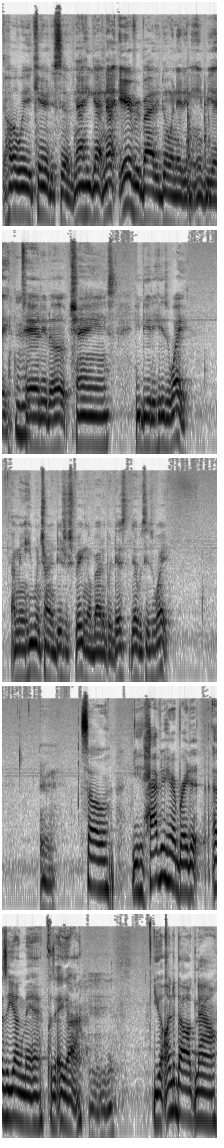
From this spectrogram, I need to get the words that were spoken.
The whole way he carried himself. Now he got not everybody doing it in the NBA. Mm-hmm. Teared it up, chains. He did it his way. I mean, he wasn't trying to disrespect nobody, but that's that was his way. And So you have your hair braided as a young man because of AI. Mm-hmm. You're an underdog now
